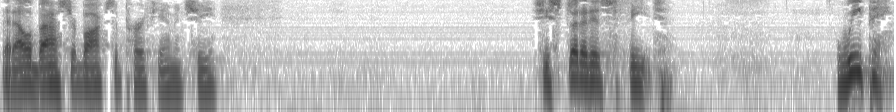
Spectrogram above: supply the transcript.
that alabaster box of perfume, and she, she stood at his feet, weeping,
